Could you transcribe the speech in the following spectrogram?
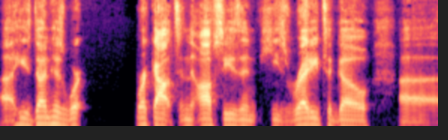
Uh, he's done his work workouts in the offseason. He's ready to go. Uh,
